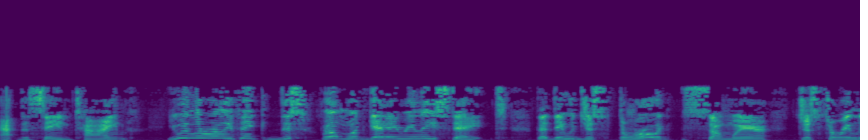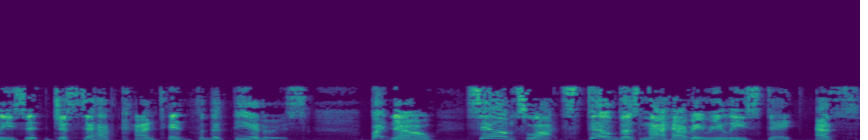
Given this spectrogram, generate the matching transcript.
at the same time. You would literally think this film would get a release date. That they would just throw it somewhere just to release it, just to have content for the theaters. But no, Salem's Lot still does not have a release date as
